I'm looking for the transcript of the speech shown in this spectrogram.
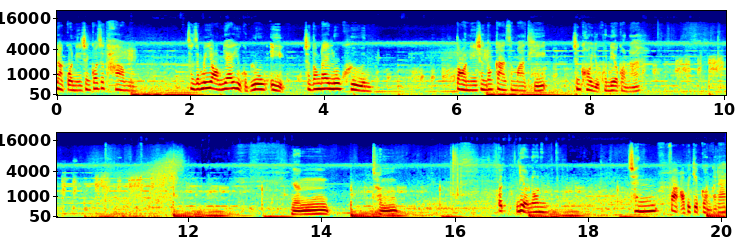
หนักกว่านี้ฉันก็จะทำฉันจะไม่ยอมแยกอยู่กับลูกอีก ฉันต้องได้ลูกคืน ตอนนี้ฉันต้องการสมาธิ ฉันขออยู่คนเดียวก่อนนะ งั้นฉันเอ่อเดี๋ยวนนท์ฉันฝากเอาไปเก็บก่อนก็ได้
